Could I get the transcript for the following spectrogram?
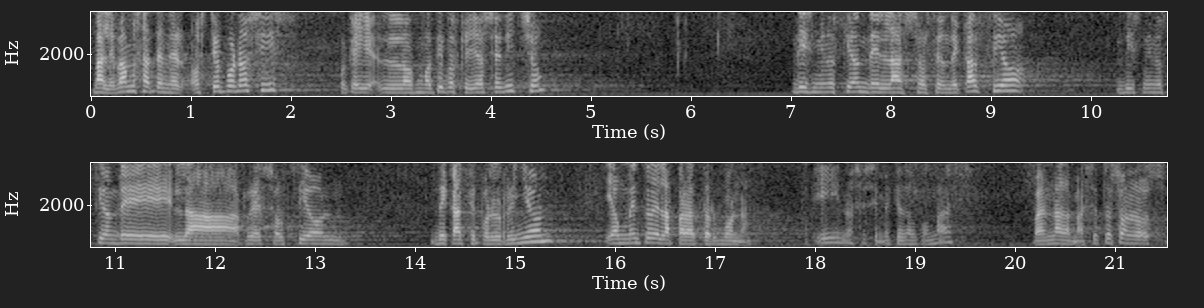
Vale, vamos a tener osteoporosis, porque los motivos que ya os he dicho, disminución de la absorción de calcio, disminución de la reabsorción de calcio por el riñón y aumento de la paratormona. Y no sé si me queda algo más. Bueno, nada más. Estos son los,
